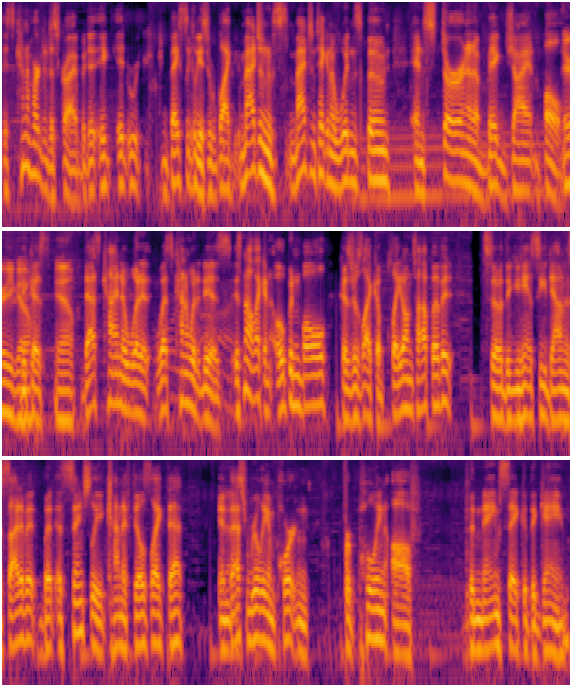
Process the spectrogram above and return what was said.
it's kind of hard to describe, but it, it, it basically is like imagine imagine taking a wooden spoon and stirring in a big giant bowl. There you go. Because Yeah. that's kind of what it that's kind of what it is. It's not like an open bowl because there's like a plate on top of it, so that you can't see down inside of it. But essentially, it kind of feels like that, and Yeah. that's really important for pulling off the namesake of the game,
